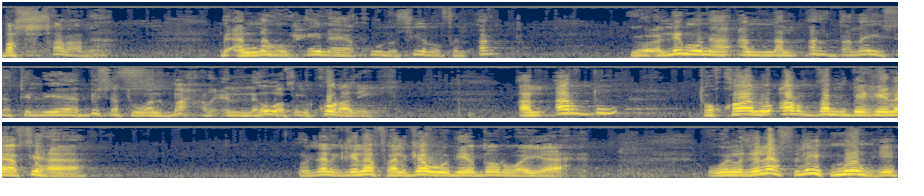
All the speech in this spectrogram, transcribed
بصرنا بأنه حين يقول سيروا في الأرض يعلمنا أن الأرض ليست اليابسة والبحر اللي هو في الكرة دي الأرض تقال أرضا بغلافها وذلك غلافها الجو بيدور وياه. والغلاف ليه منه؟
